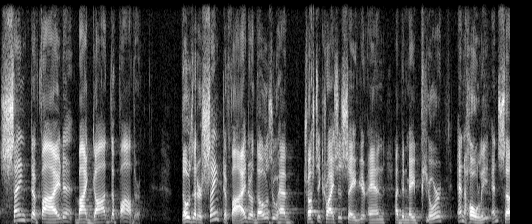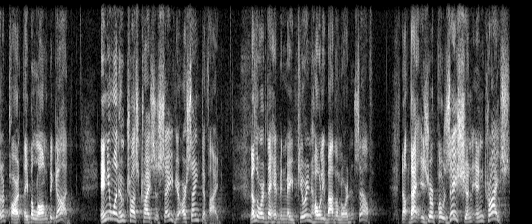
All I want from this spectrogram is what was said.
sanctified by God the Father. Those that are sanctified are those who have trusted Christ as Savior and have been made pure and holy and set apart. They belong to God. Anyone who trusts Christ as Savior are sanctified. In other words, they have been made pure and holy by the Lord Himself. Now, that is your position in Christ.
